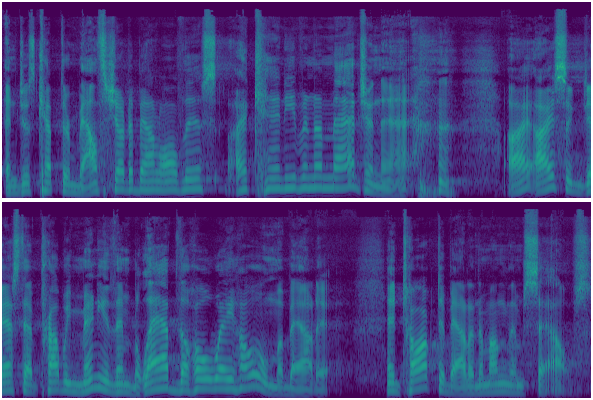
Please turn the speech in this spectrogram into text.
and just kept their mouth shut about all this? I can't even imagine that. I, I suggest that probably many of them blabbed the whole way home about it and talked about it among themselves.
